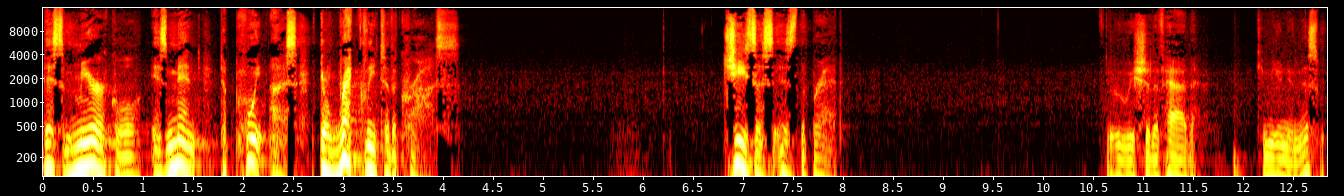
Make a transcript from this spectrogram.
This miracle is meant to point us directly to the cross. Jesus is the bread. Maybe we should have had communion this week?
